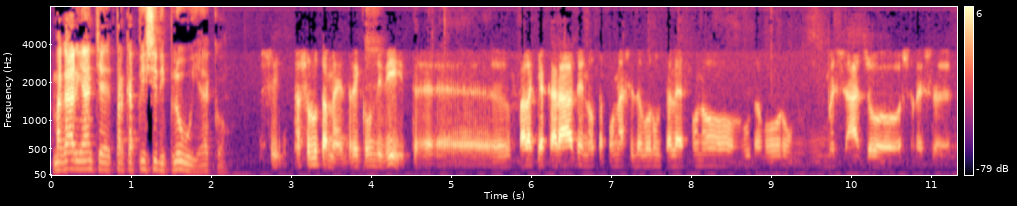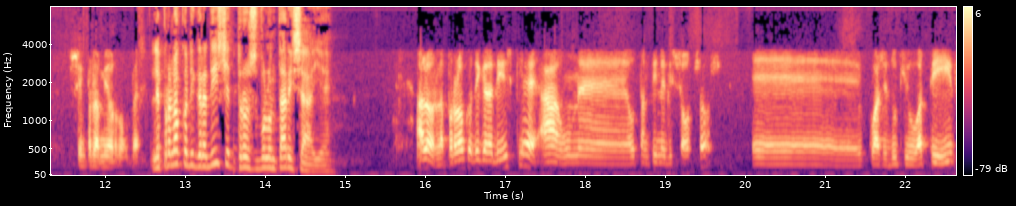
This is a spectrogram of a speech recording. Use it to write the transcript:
magari anche per capirsi di più, ecco. Sì, assolutamente, condivido. Eh, fa la chiacchierata e non tapponarsi davvero un telefono o davvero un, messaggio sarebbe sempre la mia roba. Le proloco di Gradisce tros volontari saie? Allora, la proloco di Gradisce ha un'ottantina di socios, eh, quasi due più attivi,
